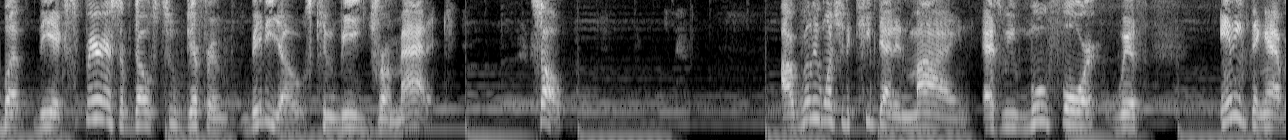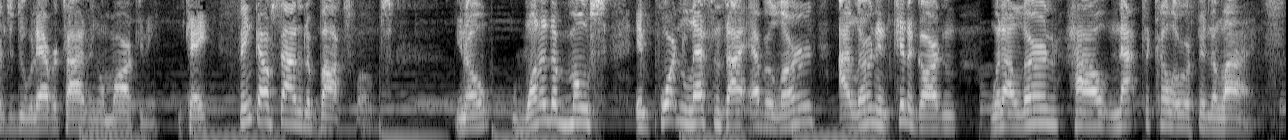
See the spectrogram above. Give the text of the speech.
But the experience of those two different videos can be dramatic. So, I really want you to keep that in mind as we move forward with anything having to do with advertising or marketing. Okay. Think outside of the box, folks. You know, one of the most important lessons I ever learned, I learned in kindergarten when I learned how not to color within the lines.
